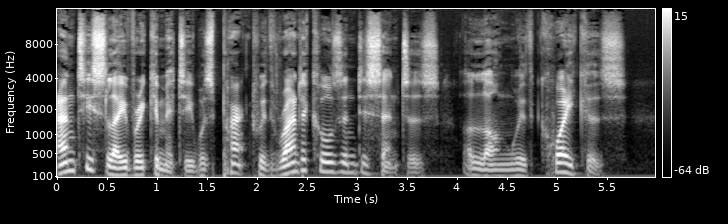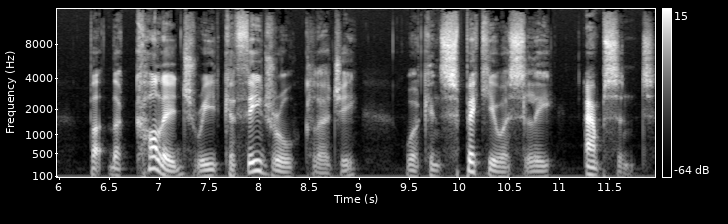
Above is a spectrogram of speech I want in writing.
Anti Slavery Committee was packed with radicals and dissenters, along with Quakers, but the college, read cathedral clergy, were conspicuously absent.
